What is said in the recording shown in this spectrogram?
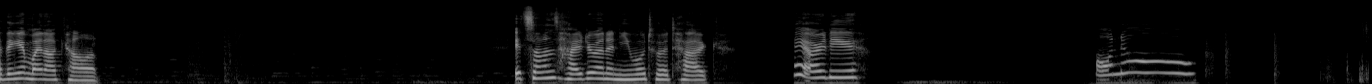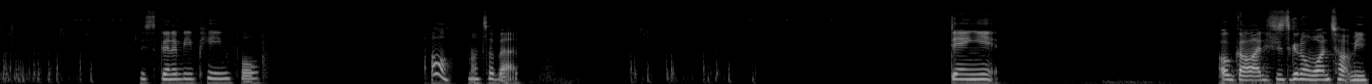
I think it might not count. It summons Hydro and Anemo to attack. Hey, Artie. Oh no! This is gonna be painful. Oh, not so bad. Dang it. Oh god, he's gonna one-shot me.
